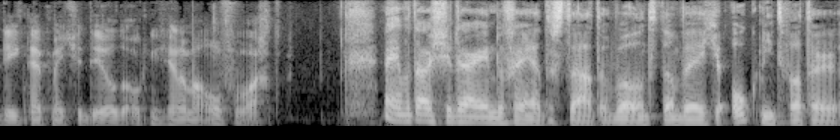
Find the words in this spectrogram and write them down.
die ik net met je deelde, ook niet helemaal onverwacht. Nee, want als je daar in de Verenigde Staten woont, dan weet je ook niet wat er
